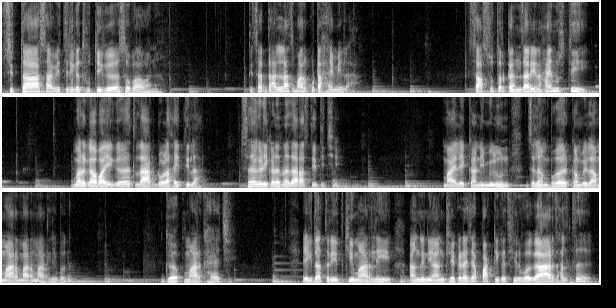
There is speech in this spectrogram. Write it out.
सीता सावित्रीगत होती ग स्वभावानं. तिचा दाल्लाच मारकुटा हाय मेला. सासू तर कंजारीन हाय नुसती. मरगाबाई गत लाख डोळा आहे तिला. सगळीकडे नजार असते तिची. मायलेकांनी मिळून जलमभर कमळीला मार मार मारली बघ. गप मार खायची. एकदा तर इतकी मारली अंगणी अंग खेकड्याच्या पाठीगत हिरवगार झालतं.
